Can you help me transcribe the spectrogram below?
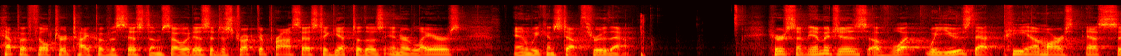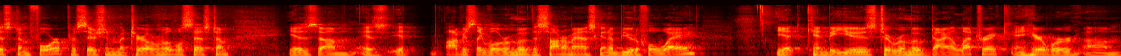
HEPA filter type of a system. So it is a destructive process to get to those inner layers, and we can step through that. Here's some images of what we use that PMRS system for, Precision Material Removal System is, um, is it obviously will remove the solder mask in a beautiful way. It can be used to remove dielectric, and here we're um,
